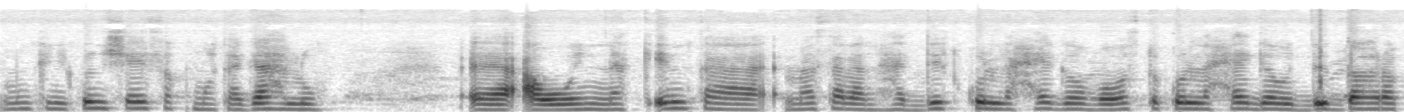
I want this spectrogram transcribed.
ممكن يكون شايفك متجاهله أو إنك أنت مثلا هديت كل حاجة وبوظت كل حاجة واديت ظهرك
